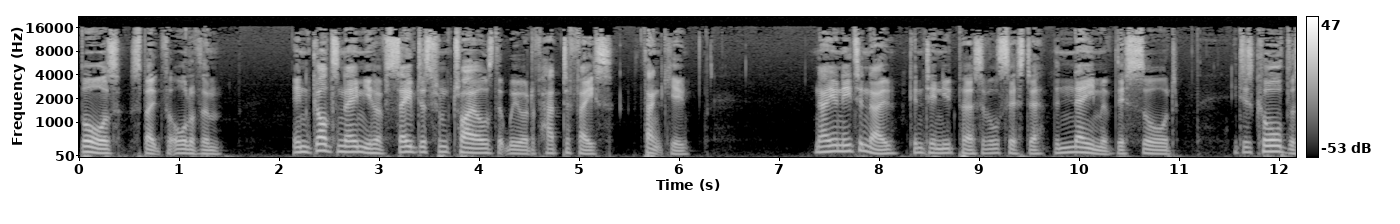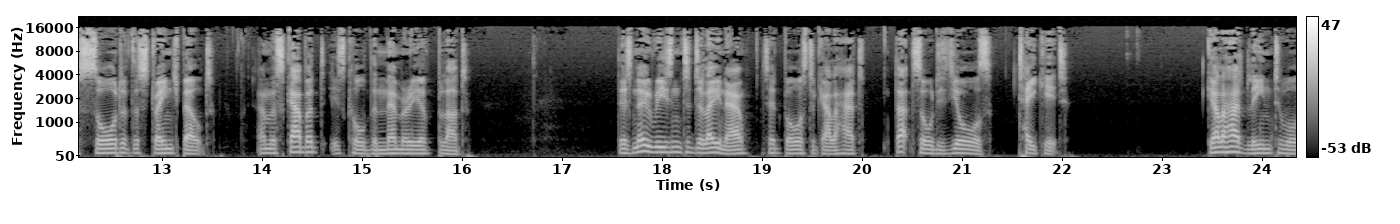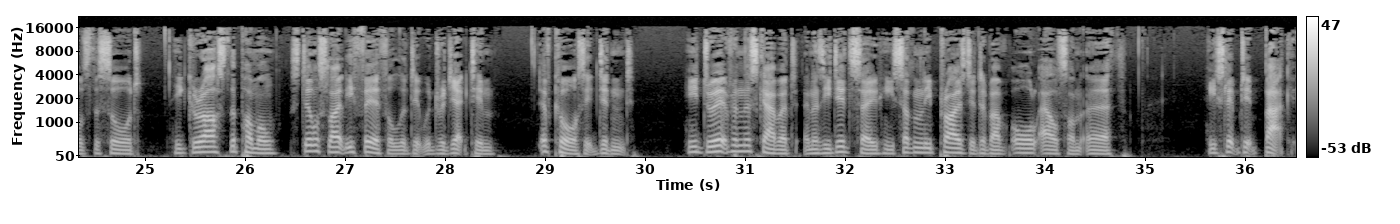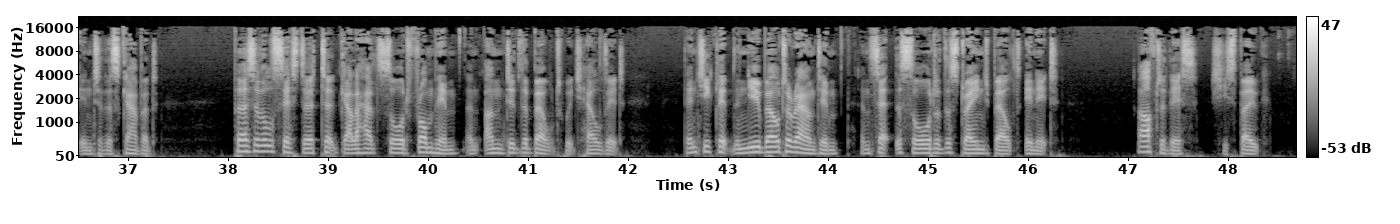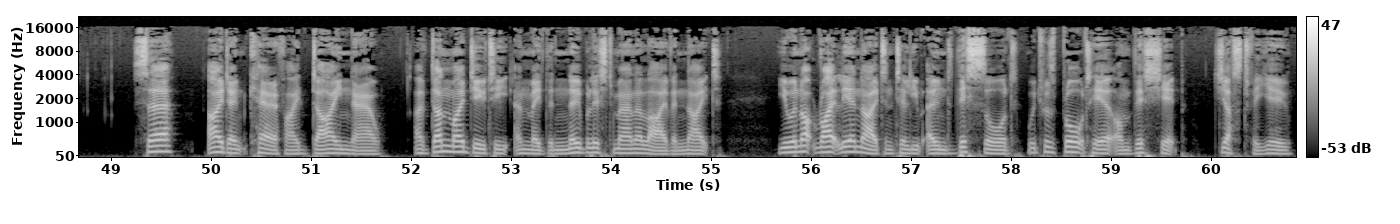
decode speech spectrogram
Bors spoke for all of them. In God's name, you have saved us from trials that we would have had to face. Thank you. Now you need to know, continued Percival's sister, the name of this sword. It is called the Sword of the Strange Belt, and the scabbard is called the Memory of Blood. There's no reason to delay now, said Bors to Galahad. That sword is yours. Take it. Galahad leaned towards the sword, he grasped the pommel, still slightly fearful that it would reject him. Of course it didn't. He drew it from the scabbard, and as he did so, he suddenly prized it above all else on earth. He slipped it back into the scabbard. Percival's sister took Galahad's sword from him and undid the belt which held it. Then she clipped the new belt around him and set the sword of the strange belt in it. After this, she spoke. Sir, I don't care if I die now. I've done my duty and made the noblest man alive a knight. You were not rightly a knight until you owned this sword, which was brought here on this ship, just for you.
